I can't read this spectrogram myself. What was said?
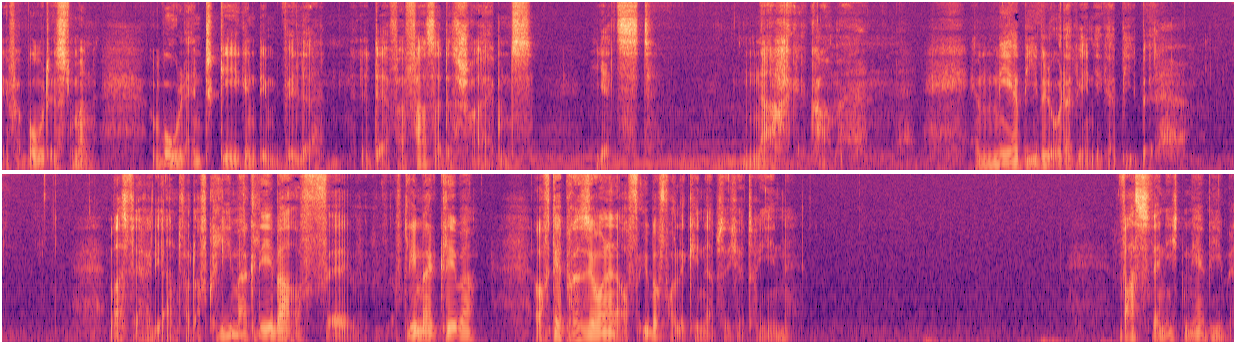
Dem Verbot ist man wohl entgegen dem Wille der Verfasser des Schreibens jetzt nachgekommen. Mehr Bibel oder weniger Bibel? Was wäre die Antwort auf Klimakleber, auf, äh, auf Klimakleber? auf Depressionen, auf übervolle Kinderpsychiatrien. Was, wenn nicht mehr Bibel?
